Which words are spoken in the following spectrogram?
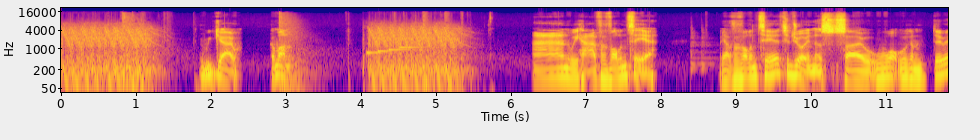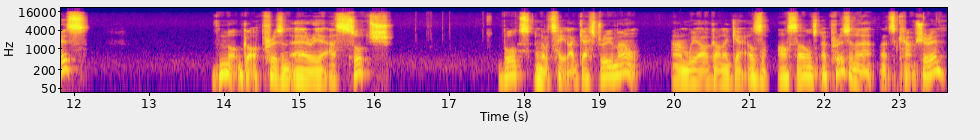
Here we go. Come on. And we have a volunteer. We have a volunteer to join us. So what we're going to do is... We've not got a prison area as such. But I'm going to take that guest room out. And we are going to get us ourselves a prisoner. Let's capture him.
